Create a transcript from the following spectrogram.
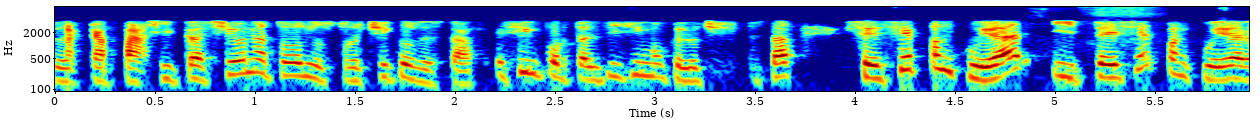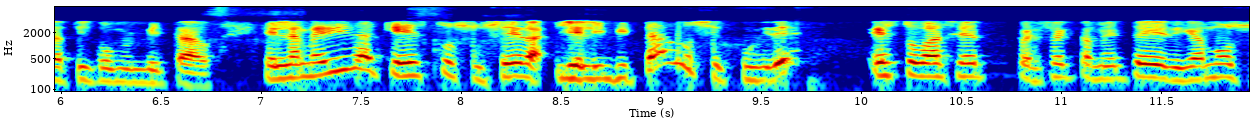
la capacitación a todos nuestros chicos de staff. Es importantísimo que los de staff se sepan cuidar y te sepan cuidar a ti como invitado. En la medida que esto suceda y el invitado se cuide, esto va a ser perfectamente, digamos,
